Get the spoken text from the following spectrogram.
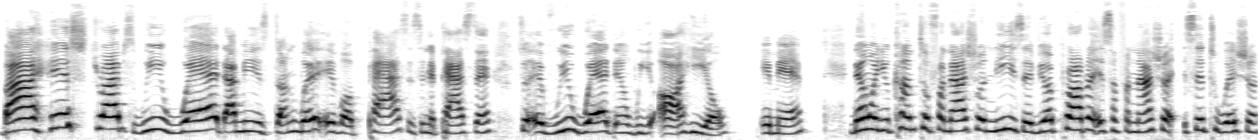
"By His stripes we wear." That means it's done with. If a past, it's in the past tense. So if we wear, then we are healed. Amen. Then when you come to financial needs, if your problem is a financial situation,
